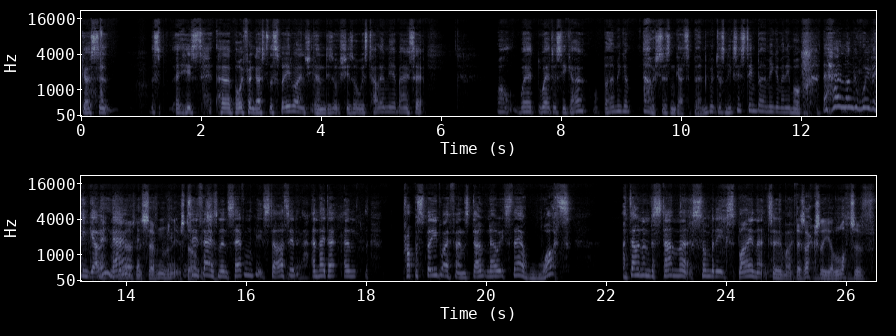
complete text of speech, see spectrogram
goes to the, his her boyfriend goes to the speedway and, she, and he's, she's always telling me about it. Well, where where does he go? Well, Birmingham. No, she doesn't go to Birmingham. It doesn't exist in Birmingham anymore. Now, how long have we been going now? 2007, wasn't it? it started? 2007 it started, and they don't. And proper speedway fans don't know it's there. What? I don't understand that. Somebody explain that to me. There's actually a lot of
